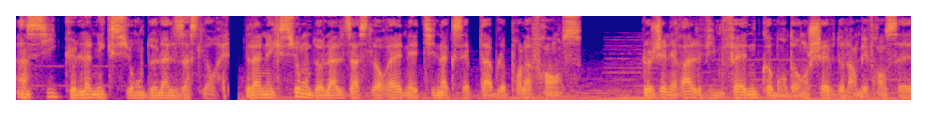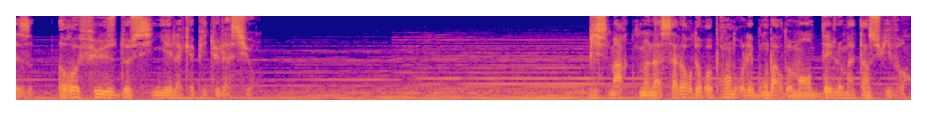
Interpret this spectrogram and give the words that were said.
ainsi que l'annexion de l'Alsace-Lorraine. L'annexion de l'Alsace-Lorraine est inacceptable pour la France. Le général Wimpfen, commandant en chef de l'armée française, refuse de signer la capitulation. Bismarck menace alors de reprendre les bombardements dès le matin suivant.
